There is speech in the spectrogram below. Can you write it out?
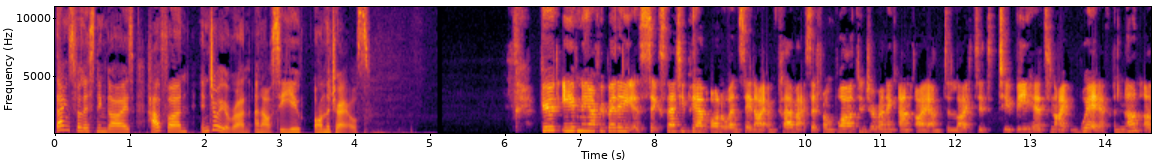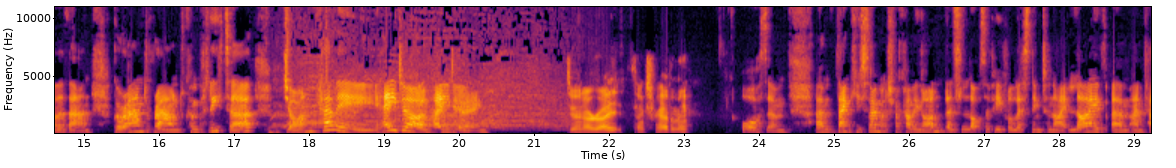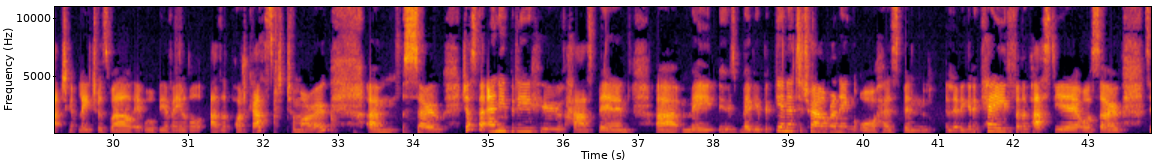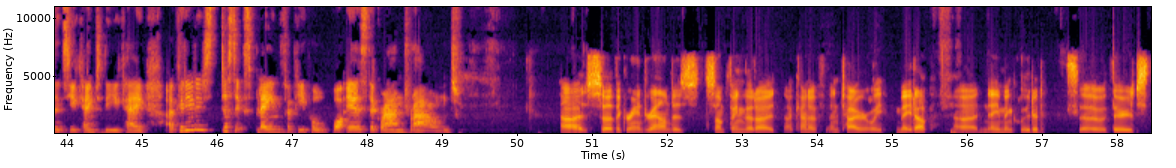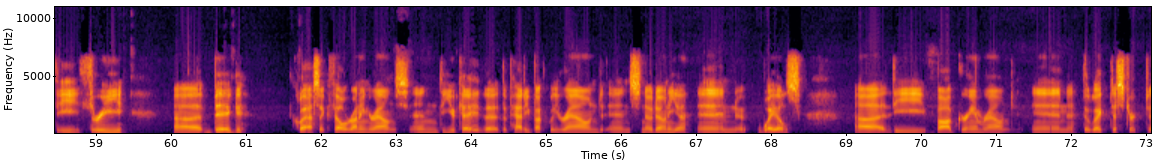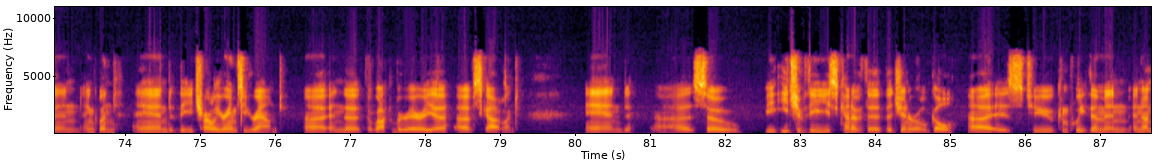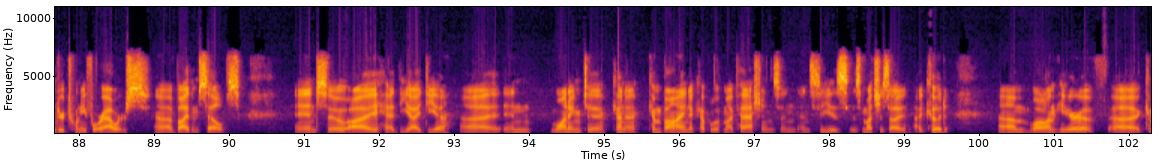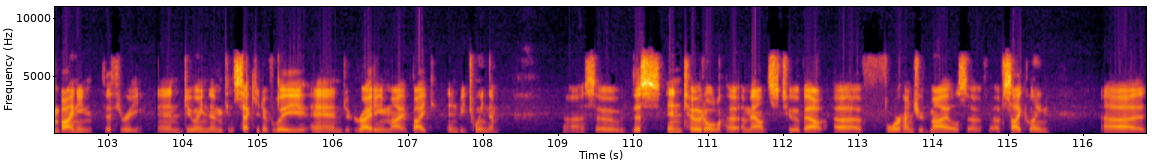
Thanks for listening, guys. Have fun, enjoy your run, and I'll see you on the trails. Good evening, everybody. It's 6:30 p.m. on a Wednesday night. I'm Claire Maxted from Wild Ginger Running, and I am delighted to be here tonight with none other than Grand Round completer John Kelly. Hey, John, how are you doing? Doing all right. Thanks for having me awesome. Um, thank you so much for coming on. There's lots of people listening tonight live um, and catching up later as well. It will be available as a podcast tomorrow. Um, so, just for anybody who has been, uh, may, who's maybe a beginner to trail running or has been living in a cave for the past year or so since you came to the UK, uh, could you just, just explain for people what is the Grand Round? Uh, so the Grand Round is something that I, I kind of entirely made up, uh, name included. So there's the three uh, big classic fell running rounds in the UK, the, the Paddy Buckley Round in Snowdonia in Wales, uh, the Bob Graham Round in the Lake District in England, and the Charlie Ramsay Round uh, in the, the Lochaber area of Scotland and uh, so each of these kind of the, the general goal uh, is to complete them in, in under 24 hours uh, by themselves. And so i had the idea uh, in wanting to kind of combine a couple of my passions and, and see as, as much as i, I could um, while i'm here of uh, combining the three and doing them consecutively and riding my bike in between them uh, so this in total uh, amounts to about uh, 400 miles of, of cycling, uh,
